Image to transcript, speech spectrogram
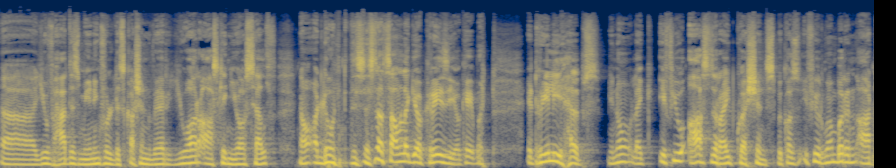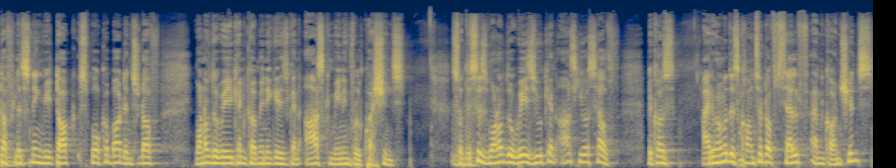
uh, you've had this meaningful discussion where you are asking yourself? Now, I don't. This does not sound like you're crazy, okay? But it really helps, you know. Like if you ask the right questions, because if you remember in Art mm. of Listening, we talk spoke about instead of one of the way you can communicate is you can ask meaningful questions. So mm-hmm. this is one of the ways you can ask yourself because I remember this concept of self and conscience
